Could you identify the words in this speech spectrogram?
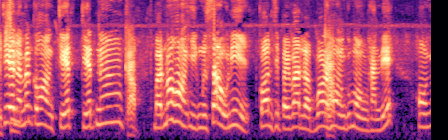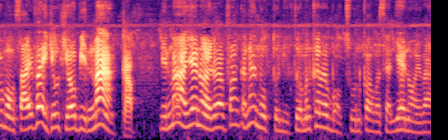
FC เที่ยนั้นมันก็ห้องเจ็ดเจ็ดหนึ่งครับ บัดมาห้องอีกมื้อเช้านี่ก่อนสิไปวัดแล้วบ่ครับ ห้องกูมองหันดิห้องกูมองสายไฟเขียวๆบินมา ครับ บินมาแย่หน่อยแล้วฟังกันหน้านกตัวนี้ตัวมันเคยมาบอกศูนย์เก่าว่าแสนแย่หน่อยว่า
